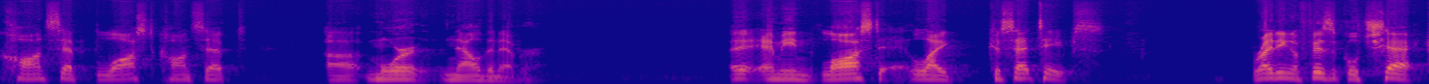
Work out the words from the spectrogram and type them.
concept, lost concept uh, more now than ever. I, I mean, lost eh, like cassette tapes, writing a physical check.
